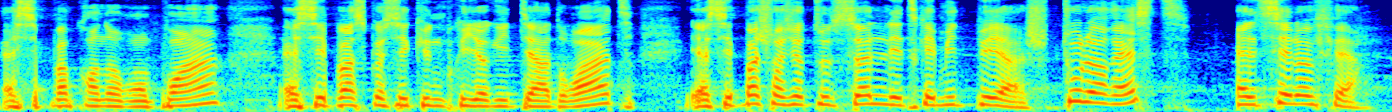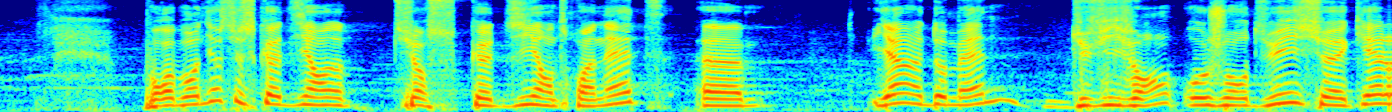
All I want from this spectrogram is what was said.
Elle ne sait pas prendre un rond-point, elle ne sait pas ce que c'est qu'une priorité à droite, et elle ne sait pas choisir toute seule les trémies de péage. Tout le reste, elle sait le faire. Pour rebondir sur ce que dit, sur ce que dit Antoinette, euh, il y a un domaine du vivant aujourd'hui sur lequel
